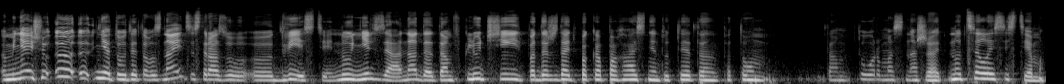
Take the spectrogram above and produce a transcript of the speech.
У меня еще э, э, нет вот этого, знаете, сразу э, 200. Ну, нельзя. Надо там включить, подождать, пока погаснет вот это, потом там тормоз нажать. Ну, целая система.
